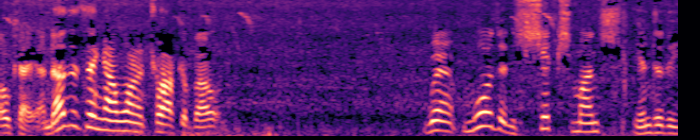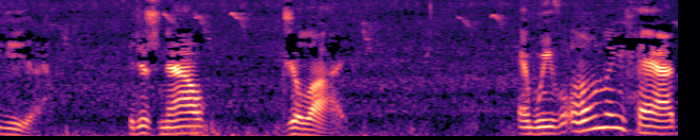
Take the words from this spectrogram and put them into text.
Okay, another thing I want to talk about. We're more than six months into the year. It is now July. And we've only had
